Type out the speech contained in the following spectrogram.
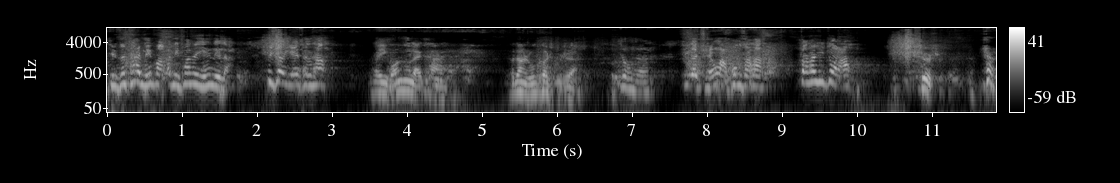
简直太没把你放在眼里了，必须要严惩他。那以王总来看，不当如何处置？这种人应该全网封杀他，抓他去坐牢。试试。哼，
